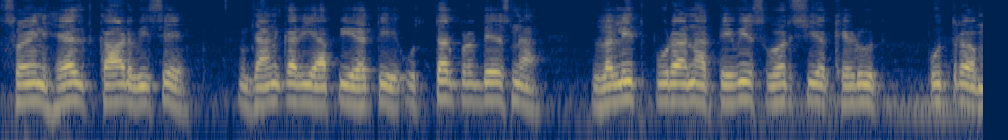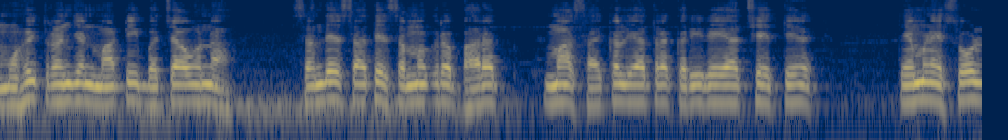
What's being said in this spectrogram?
સ્વયં હેલ્થ કાર્ડ વિશે જાણકારી આપી હતી. ઉત્તર પ્રદેશના લલિતપુરાના ત્રેવીસ વર્ષીય ખેડૂત પુત્ર મોહિત રંજન માટી બચાવોના સંદેશ સાથે સમગ્ર ભારતમાં સાયકલ યાત્રા કરી રહ્યા છે. તે, તેમણે સોળ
